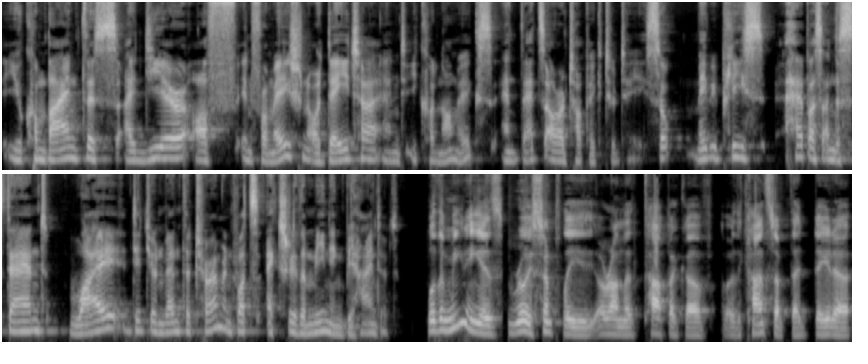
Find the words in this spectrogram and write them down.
you combined this idea of information or data and economics. And that's our topic today. So maybe please help us understand why did you invent the term and what's actually the meaning behind it? Well, the meaning is really simply around the topic of or the concept that data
